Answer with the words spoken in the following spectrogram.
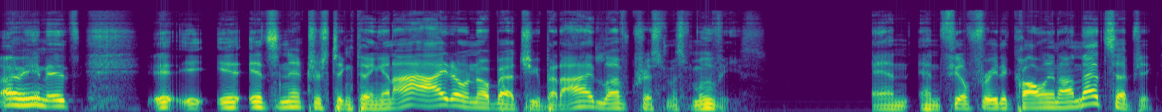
I mean, it's it, it, it's an interesting thing, and I, I don't know about you, but I love Christmas movies and and feel free to call in on that subject.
